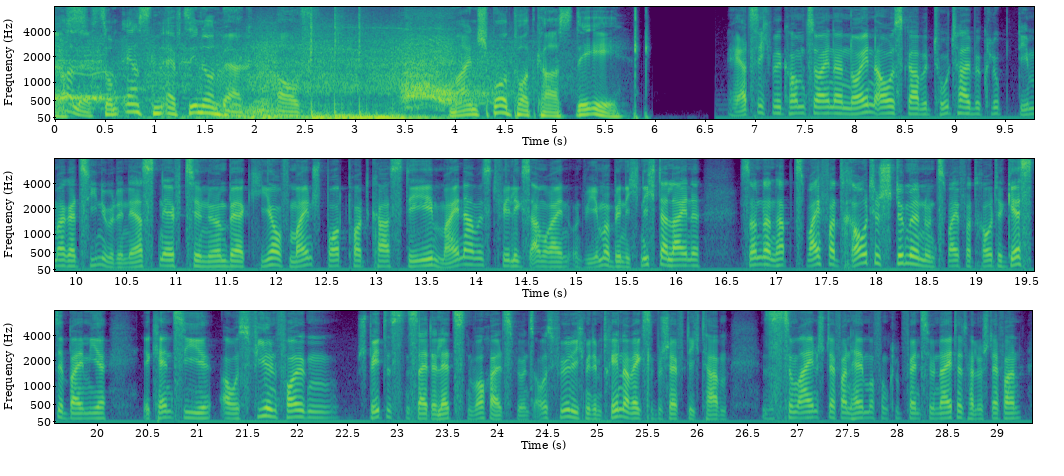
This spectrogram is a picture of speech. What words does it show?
Alles, zum ersten FC Nürnberg auf meinsportpodcast.de. Herzlich willkommen zu einer neuen Ausgabe Total Beklubbt, dem Magazin über den ersten FC Nürnberg hier auf meinsportpodcast.de. Mein Name ist Felix Amrein und wie immer bin ich nicht alleine, sondern habe zwei vertraute Stimmen und zwei vertraute Gäste bei mir. Ihr kennt sie aus vielen Folgen spätestens seit der letzten Woche, als wir uns ausführlich mit dem Trainerwechsel beschäftigt haben. Es ist zum einen Stefan Helmer von Club Fans United. Hallo Stefan.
